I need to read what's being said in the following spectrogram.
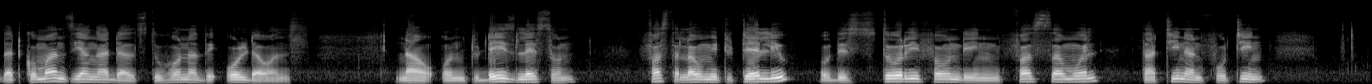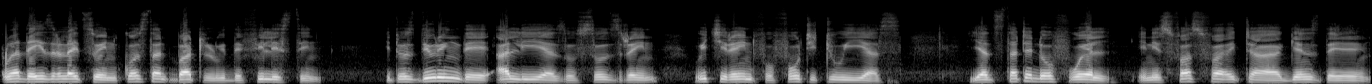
that commands young adults to honor the older ones. Now, on today's lesson, first allow me to tell you of the story found in 1 Samuel 13 and 14, where the Israelites were in constant battle with the Philistine. It was during the early years of Saul's reign, which he reigned for 42 years. He had started off well in his first fight uh, against the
